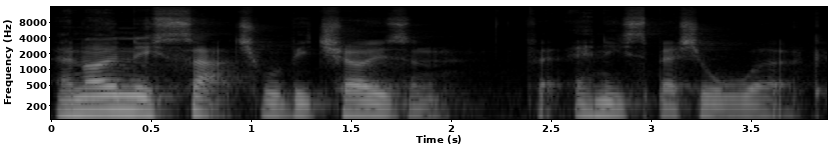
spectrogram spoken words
and only such will be chosen for any special work.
